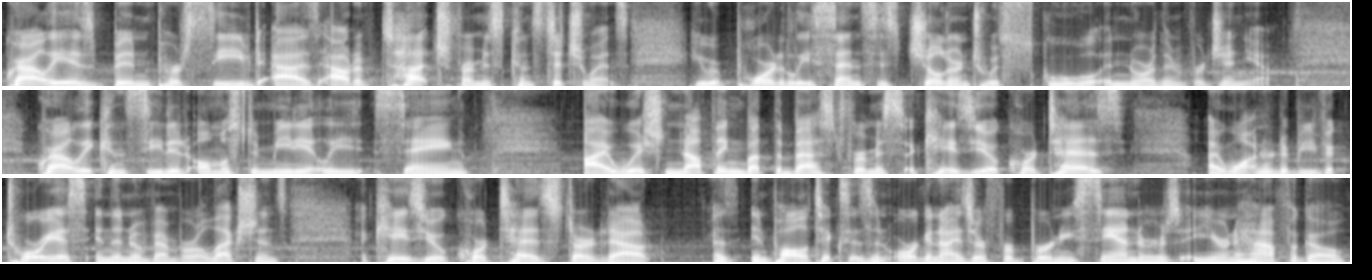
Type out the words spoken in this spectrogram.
Crowley has been perceived as out of touch from his constituents. He reportedly sends his children to a school in Northern Virginia. Crowley conceded almost immediately, saying, I wish nothing but the best for Miss Ocasio Cortez. I want her to be victorious in the November elections. Ocasio Cortez started out as, in politics as an organizer for Bernie Sanders a year and a half ago.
